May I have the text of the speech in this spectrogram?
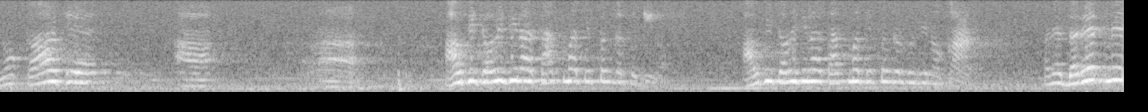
નો કાળ છે. આ આ, આવતી ચોવીસીના સાતમા તીર્થંકર સુધીનો. આવતી ચોવીસીના સાતમા તીર્થંકર સુધીનો કાળ. અને દરેકને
